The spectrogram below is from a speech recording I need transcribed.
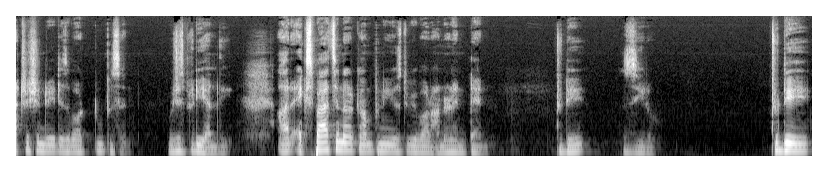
attrition rate is about 2%, which is pretty healthy. Our expats in our company used to be about 110. Today, zero. today,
